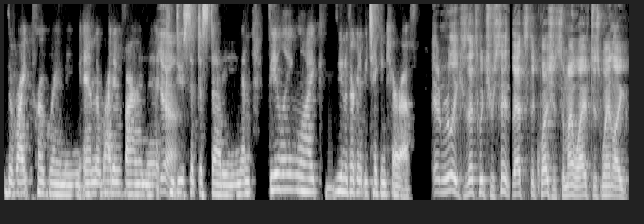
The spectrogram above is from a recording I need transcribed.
the right programming and the right environment yeah. conducive to studying and feeling like, you know, they're going to be taken care of. And really, because that's what you're saying. That's the question. So my wife just went like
